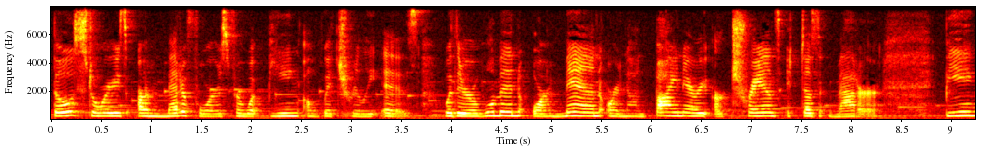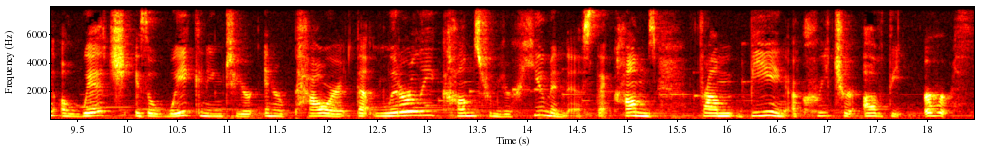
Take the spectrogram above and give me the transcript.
Those stories are metaphors for what being a witch really is. Whether you're a woman or a man or non-binary or trans, it doesn't matter. Being a witch is awakening to your inner power that literally comes from your humanness, that comes from being a creature of the earth.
